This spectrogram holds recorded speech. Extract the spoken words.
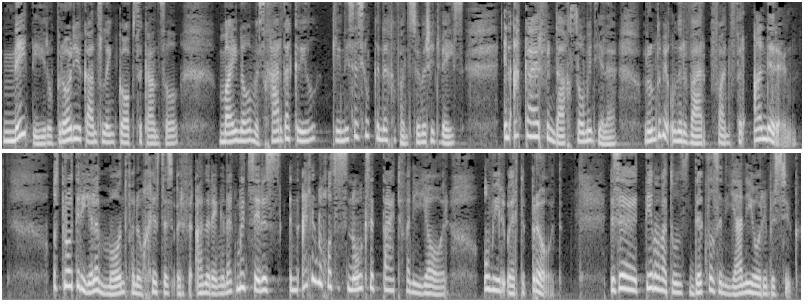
net hier op Radio Kansel en Kaapse Kansel. My naam is Gerda Kriel, kliniese sielkundige van Somerset Wes, en ek kuier vandag saam met julle rondom die onderwerp van verandering. Ons praat hierdie hele maand van Augustus oor verandering en ek moet sê dis eintlik nog ons snaakse tyd van die jaar om hieroor te praat. Dis 'n tema wat ons dikwels in Januarie besoek.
